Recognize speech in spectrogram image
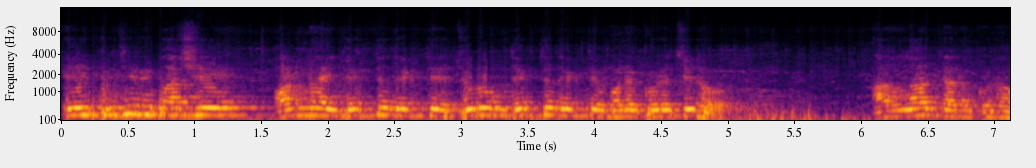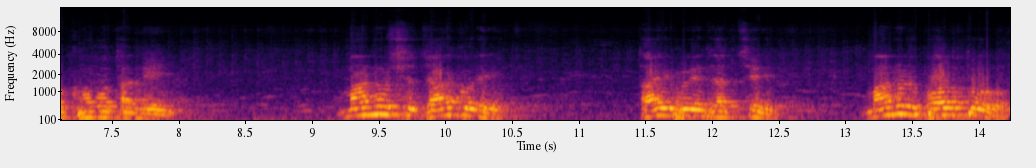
এই পৃথিবীবাসী অন্যায় দেখতে দেখতে, জুলুম দেখতে দেখতে মনে করেছিল, আল্লাহর যেন কোনো ক্ষমতা নেই? মানুষ যা করে, তাই হয়ে যাচ্ছে। মানুষ বলতো,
